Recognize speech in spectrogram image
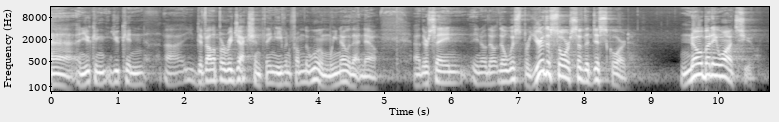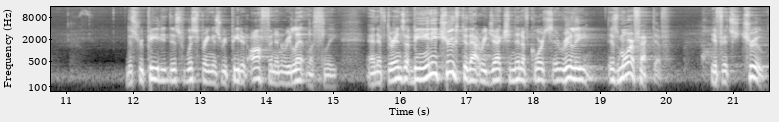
Uh, and you can, you can uh, develop a rejection thing even from the womb. We know that now. Uh, they're saying, you know, they'll, they'll whisper, You're the source of the discord. Nobody wants you. This repeated, this whispering is repeated often and relentlessly. And if there ends up being any truth to that rejection, then of course it really is more effective if it's true.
